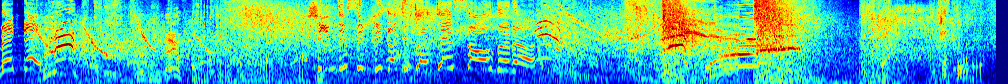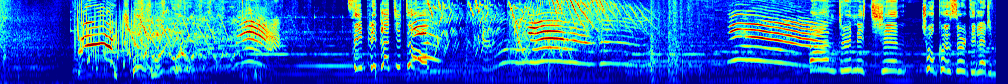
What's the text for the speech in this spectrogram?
Bekle. Şimdi Sprigatito tez saldırı. Sprigatito. Ben dün için çok özür dilerim.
